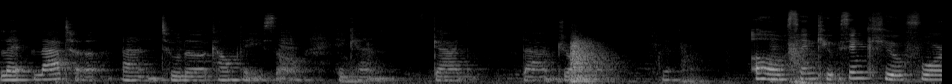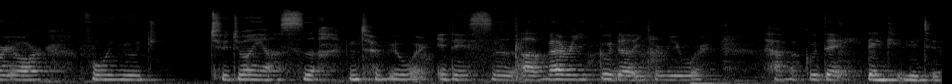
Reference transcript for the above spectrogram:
let, letter and to the company so he can get that job yeah. oh thank you thank you for your for you to join us interviewer it is a very good interviewer have a good day. Thank you, you too.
